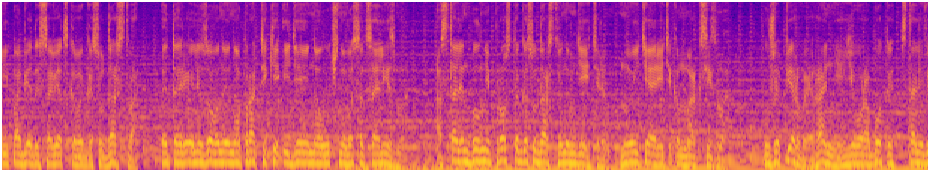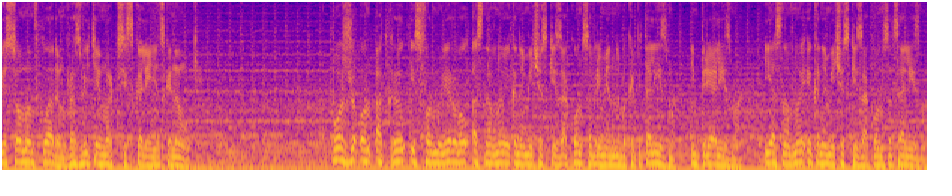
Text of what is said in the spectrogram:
и победы советского государства – это реализованные на практике идеи научного социализма. А Сталин был не просто государственным деятелем, но и теоретиком марксизма. Уже первые, ранние его работы стали весомым вкладом в развитие марксистско-ленинской науки – Позже он открыл и сформулировал основной экономический закон современного капитализма – империализма и основной экономический закон социализма.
